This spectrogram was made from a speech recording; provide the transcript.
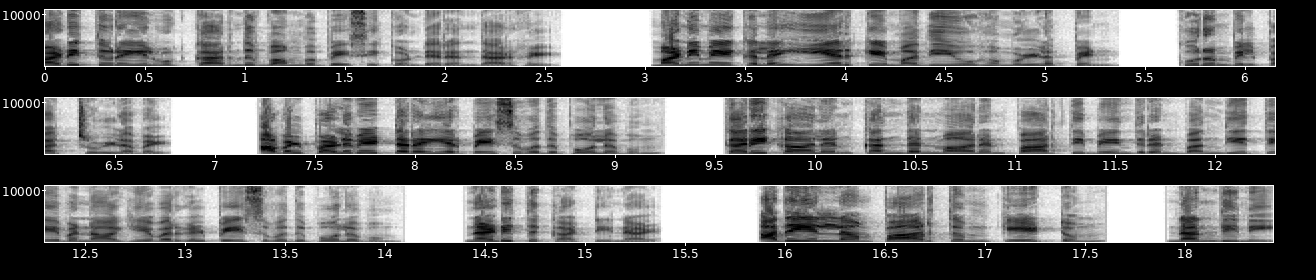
படித்துறையில் உட்கார்ந்து வம்பு பேசிக் கொண்டிருந்தார்கள். மணிமேகலை இயற்கை மதியூகமுள்ள பெண் குறும்பில் பற்றுள்ளவள். அவள் பழுவேட்டரையர் பேசுவது போலவும் கரிகாலன் கந்தன்மாறன் பார்த்திபேந்திரன் வந்தியத்தேவன் ஆகியவர்கள் பேசுவது போலவும் நடித்துக் காட்டினாள். அதையெல்லாம் பார்த்தும் கேட்டும் நந்தினி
